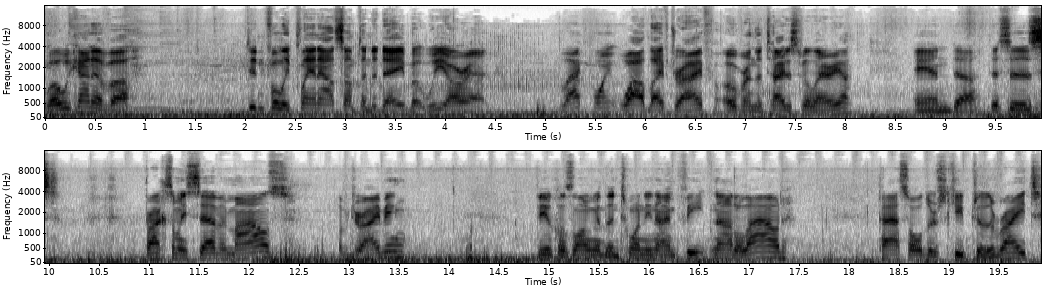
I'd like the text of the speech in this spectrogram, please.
Well, we kind of uh, didn't fully plan out something today, but we are at Black Point Wildlife Drive over in the Titusville area. And uh, this is approximately seven miles of driving. Vehicles longer than 29 feet not allowed. Pass holders keep to the right.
